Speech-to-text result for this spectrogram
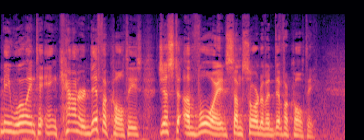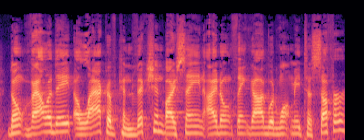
to be willing to encounter difficulties just to avoid some sort of a difficulty. Don't validate a lack of conviction by saying, I don't think God would want me to suffer,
